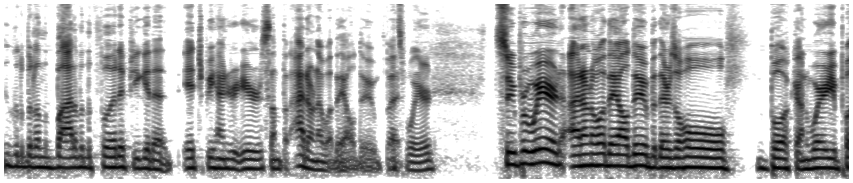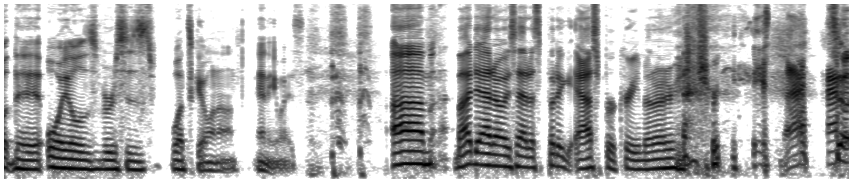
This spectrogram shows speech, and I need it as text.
a little bit on the bottom of the foot if you get an itch behind your ear or something. I don't know what they all do, but That's weird. super weird. I don't know what they all do, but there's a whole book on where you put the oils versus what's going on. Anyways. Um, My dad always had us putting Aspercreme on our injuries. so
